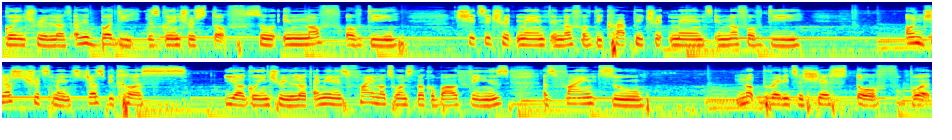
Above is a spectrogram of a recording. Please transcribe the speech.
going through a lot. Everybody is going through stuff. So enough of the shitty treatment, enough of the crappy treatment, enough of the unjust treatment just because you are going through a lot. I mean, it's fine not to want to talk about things, it's fine to not be ready to share stuff, but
